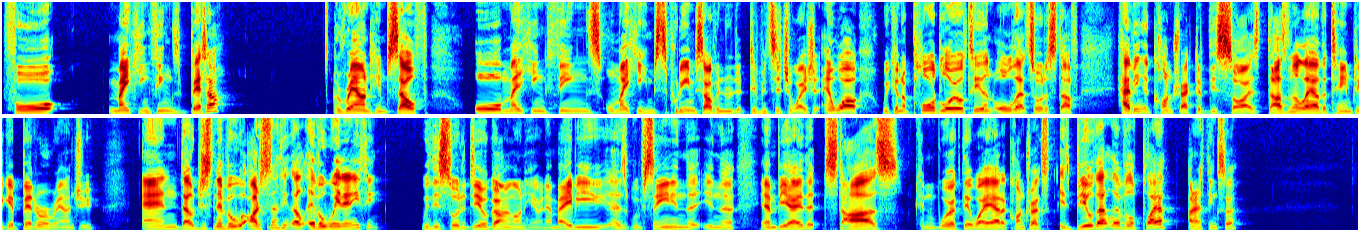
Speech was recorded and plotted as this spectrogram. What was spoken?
for making things better around himself or making things or making him putting himself into a different situation. And while we can applaud loyalty and all that sort of stuff, having a contract of this size doesn't allow the team to get better around you. And they'll just never I just don't think they'll ever win anything with this sort of deal going on here. Now maybe as we've seen in the in the NBA that stars can work their way out of contracts. Is Beal that level of player? I don't think so.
